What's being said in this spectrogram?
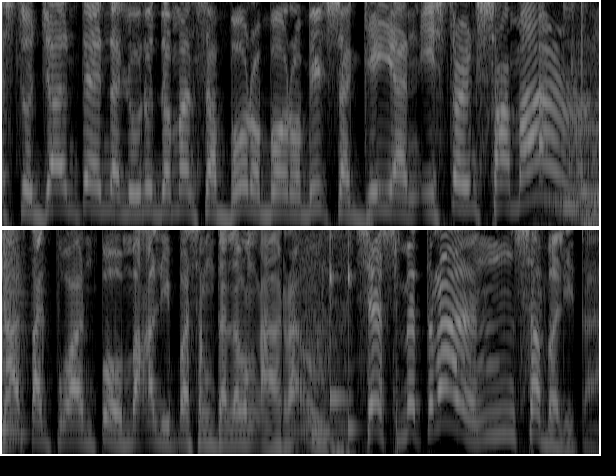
Estudyante nalunod naman sa Boroboro Beach sa Gayan Eastern Samar. Natagpuan po makalipas ang dalawang araw. Ses Metran sa balita.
